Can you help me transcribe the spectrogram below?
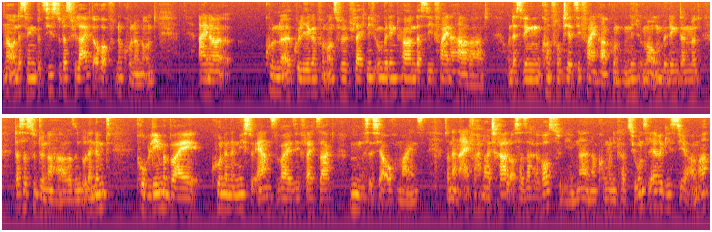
Na, und deswegen beziehst du das vielleicht auch auf eine Kundin. Und eine Kunde, äh, Kollegin von uns will vielleicht nicht unbedingt hören, dass sie feine Haare hat. Und deswegen konfrontiert sie Feinhaarkunden nicht immer unbedingt damit, dass das zu dünne Haare sind. Oder nimmt Probleme bei Kundinnen nicht so ernst, weil sie vielleicht sagt, hm, das ist ja auch meins. Sondern einfach neutral aus der Sache rauszugehen. Ne? In der Kommunikationslehre gehst du ja immer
